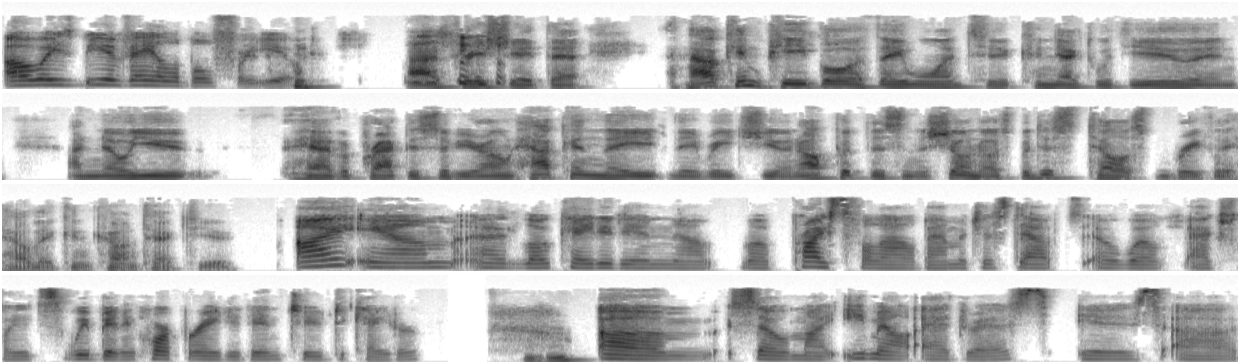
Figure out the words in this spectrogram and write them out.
Always be available for you. I appreciate that. How can people, if they want to connect with you, and I know you have a practice of your own, how can they they reach you? And I'll put this in the show notes, but just tell us briefly how they can contact you. I am uh, located in uh, well, Priceville, Alabama, just out. Uh, well, actually, it's we've been incorporated into Decatur. Mm-hmm. Um, so my email address is uh,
